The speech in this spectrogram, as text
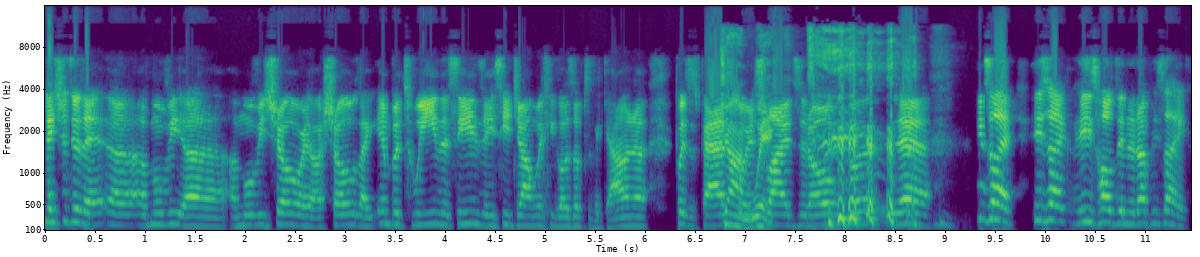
they should do that uh, a movie uh, a movie show or a show like in between the scenes and you see John Wick he goes up to the counter puts his passport slides it over. Yeah. He's like he's like he's holding it up. He's like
